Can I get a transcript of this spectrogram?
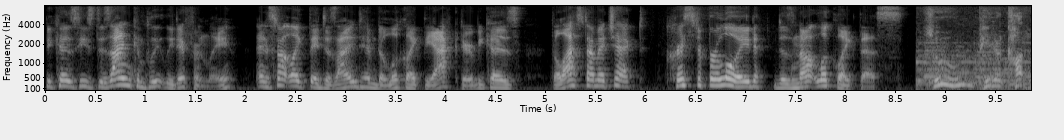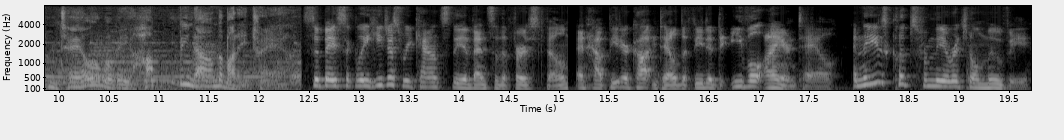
Because he's designed completely differently, and it's not like they designed him to look like the actor, because the last time I checked, Christopher Lloyd does not look like this. Soon, Peter Cottontail will be hopping down the bunny trail. So basically, he just recounts the events of the first film and how Peter Cottontail defeated the evil Iron Tail. And they use clips from the original movie,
